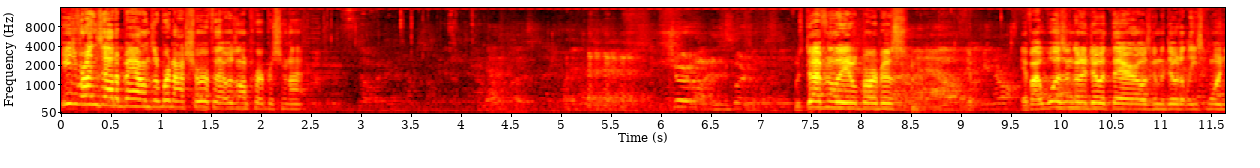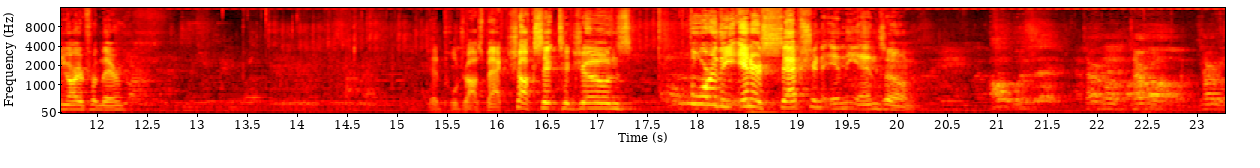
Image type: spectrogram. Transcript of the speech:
He runs out of bounds, and we're not sure if that was on purpose or not. It was, definitely on purpose. If, if I wasn't going to do it there, I was going to do it at least one yard from there. Deadpool drops back, chucks it to Jones for the interception in the end zone. Oh, turbo, turbo, turbo.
